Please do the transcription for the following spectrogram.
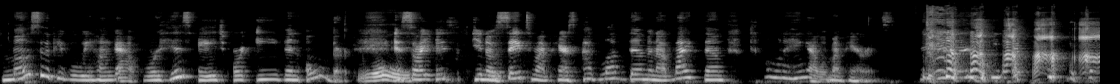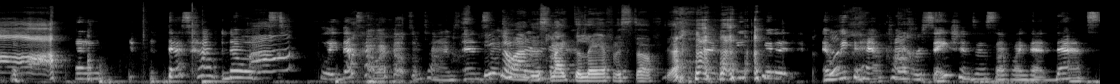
most of the people we hung out were his age or even older. Whoa. And so I used to, you know, say to my parents, I love them and I like them. I don't want to hang out with my parents. that's how no that's how I felt sometimes. And so you know, I just like to laugh and stuff. and, we could, and we could have conversations and stuff like that. That's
